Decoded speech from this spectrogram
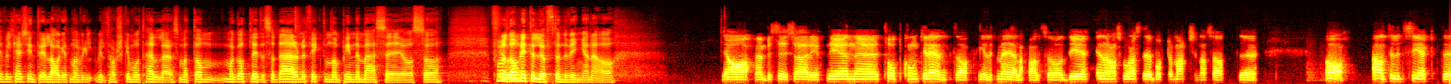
Det är väl kanske inte det laget man vill, vill torska mot heller. Som att de, de har gått lite sådär och nu fick de någon pinne med sig och så får väl Jo. de lite luft under vingarna. Och, Ja, men precis så är det ju. Det är en eh, toppkonkurrent då, enligt mig i alla fall. Så det är en av de svåraste bortamatcherna. Så att, eh, ja, alltid lite segt. Eh,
